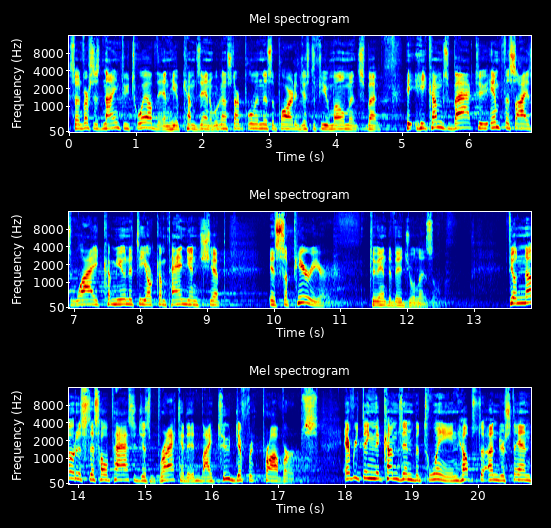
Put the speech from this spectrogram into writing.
So in verses 9 through 12, then he comes in, and we're going to start pulling this apart in just a few moments. But he, he comes back to emphasize why community or companionship is superior to individualism. If you'll notice, this whole passage is bracketed by two different proverbs. Everything that comes in between helps to understand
